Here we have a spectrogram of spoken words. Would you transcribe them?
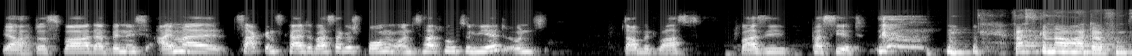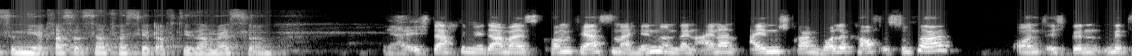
Ja, das war, da bin ich einmal zack ins kalte Wasser gesprungen und es hat funktioniert und damit war es quasi passiert. Was genau hat da funktioniert? Was ist da passiert auf dieser Messe? Ja, ich dachte mir damals, komm, fährst du mal hin und wenn einer einen Strang Wolle kauft, ist super. Und ich bin mit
